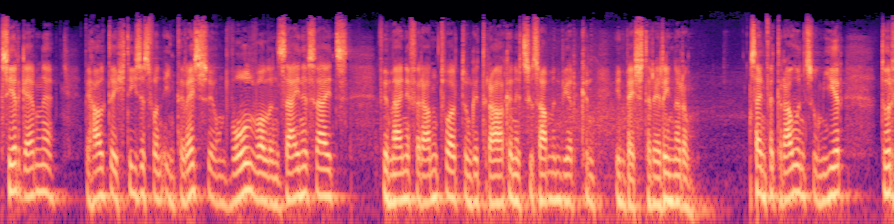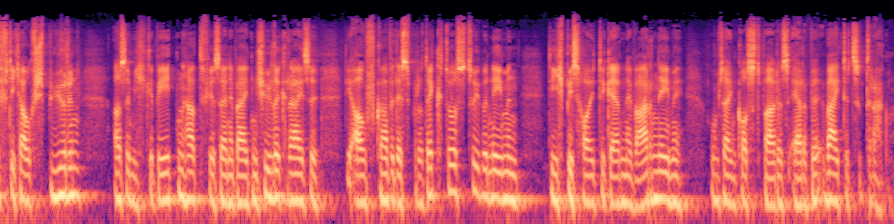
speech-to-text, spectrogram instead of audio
Sehr gerne behalte ich dieses von Interesse und Wohlwollen seinerseits für meine Verantwortung getragene Zusammenwirken in bester Erinnerung. Sein Vertrauen zu mir durfte ich auch spüren, als er mich gebeten hat, für seine beiden Schülerkreise die Aufgabe des Protektors zu übernehmen, die ich bis heute gerne wahrnehme, um sein kostbares Erbe weiterzutragen.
